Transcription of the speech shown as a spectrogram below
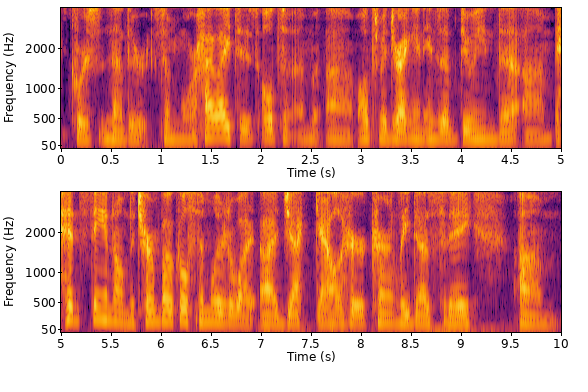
of course, another some more highlights is Ultimate uh, Ultimate Dragon ends up doing the um, headstand on the turnbuckle, similar to what uh, Jack Gallagher currently does today. Um,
